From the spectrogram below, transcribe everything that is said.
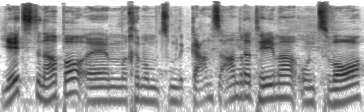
Jetzt dann aber ähm, kommen wir zu einem ganz anderen Thema und zwar,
